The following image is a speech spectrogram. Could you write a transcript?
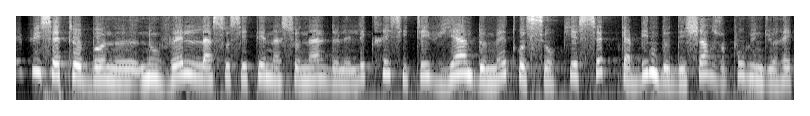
Et puis cette bonne nouvelle, la Société nationale de l'électricité vient de mettre sur pied cette cabine de décharge pour une durée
